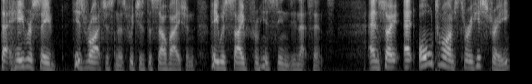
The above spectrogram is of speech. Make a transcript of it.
that he received his righteousness, which is the salvation. He was saved from his sins in that sense. And so, at all times through history,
